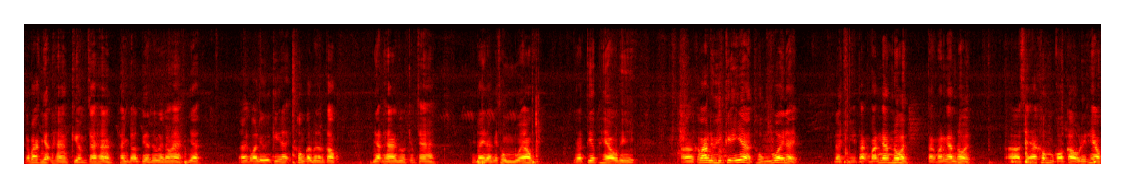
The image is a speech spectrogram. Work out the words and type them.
Các bác nhận hàng kiểm tra hàng thanh toán tiền cho người giao hàng nhé à, các bác lưu ý kỹ đấy không cần phải đặt cọc nhận hàng rồi kiểm tra hàng. Thì đây là cái thùng nuôi ong. Nha, tiếp theo thì à, các bác lưu ý kỹ nhá thùng nuôi này là chỉ tặng ván ngăn thôi tặng ván ngăn thôi. À, sẽ không có cầu đi theo.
